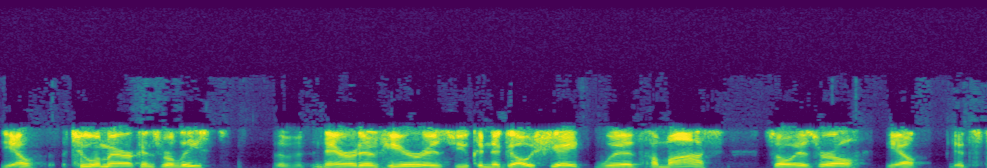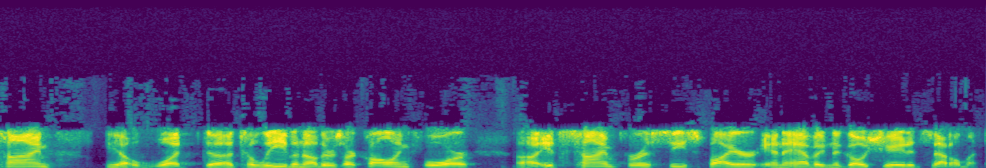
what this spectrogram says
You know, two Americans released. The narrative here is you can negotiate with Hamas. So Israel, you know, it's time. You know what uh, Tlaib and others are calling for. Uh, it's time for a ceasefire and have a negotiated settlement.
